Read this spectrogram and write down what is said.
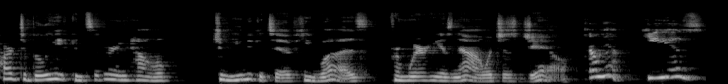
hard to believe considering how communicative he was from where he is now, which is jail. Oh yeah, he is.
